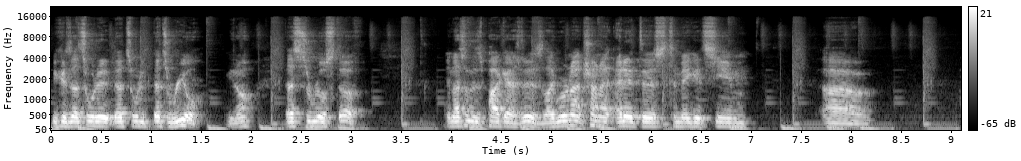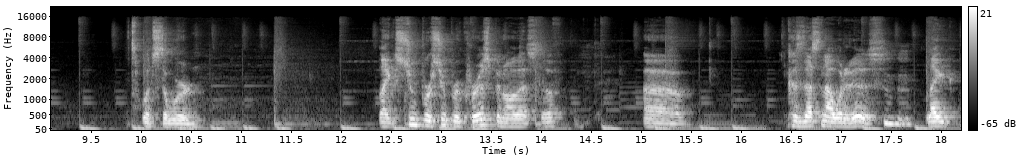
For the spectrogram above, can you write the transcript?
because that's what it that's what it, that's real. You know, that's the real stuff. And that's what this podcast is. Like we're not trying to edit this to make it seem uh what's the word? Like super super crisp and all that stuff. Uh cuz that's not what it is. Mhm. Like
